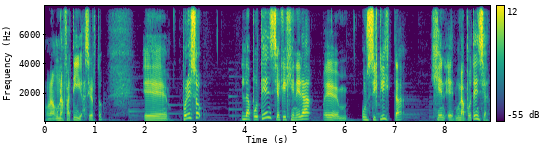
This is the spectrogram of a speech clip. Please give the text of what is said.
una, fatiga, ¿cierto? Eh, por eso, la potencia que genera eh, un ciclista, eh, una potencia,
